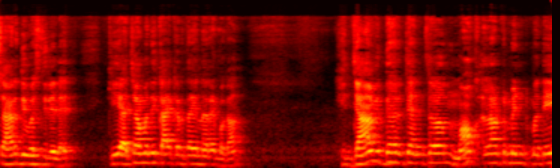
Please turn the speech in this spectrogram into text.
चार दिवस दिलेले आहेत की याच्यामध्ये काय करता येणार आहे बघा. ज्या विद्यार्थ्यांचं मॉक अलॉटमेंटमध्ये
